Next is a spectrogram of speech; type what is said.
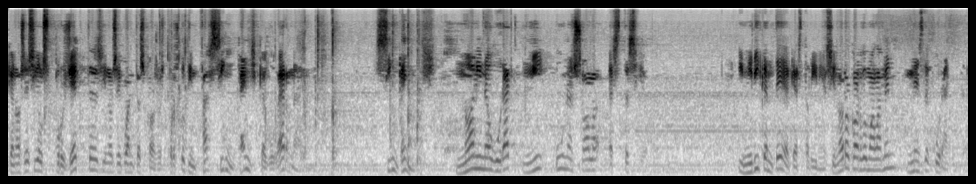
que no sé si els projectes i no sé quantes coses, però escolti'm, fa 5 anys que governen. 5 anys. No han inaugurat ni una sola estació. I miri que en té aquesta línia. Si no recordo malament, més de 40.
